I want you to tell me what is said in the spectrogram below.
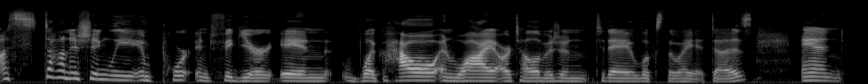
astonishingly important figure in like how and why our television today looks the way it does. And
